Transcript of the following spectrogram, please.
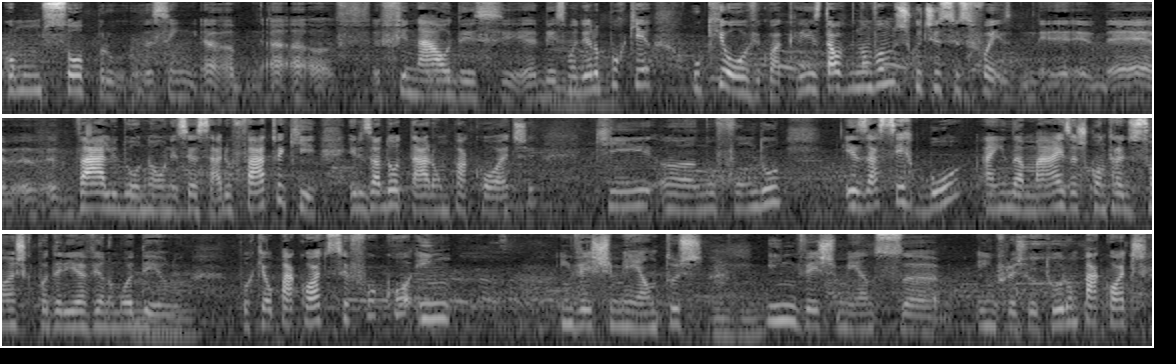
como um sopro assim, uh, uh, final desse, desse modelo, porque o que houve com a crise, tal, não vamos discutir se isso foi é, é, válido ou não necessário. O fato é que eles adotaram um pacote que, no fundo, exacerbou ainda mais as contradições que poderia haver no modelo. Porque o pacote se focou em investimentos, uhum. investimentos infraestrutura, um pacote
